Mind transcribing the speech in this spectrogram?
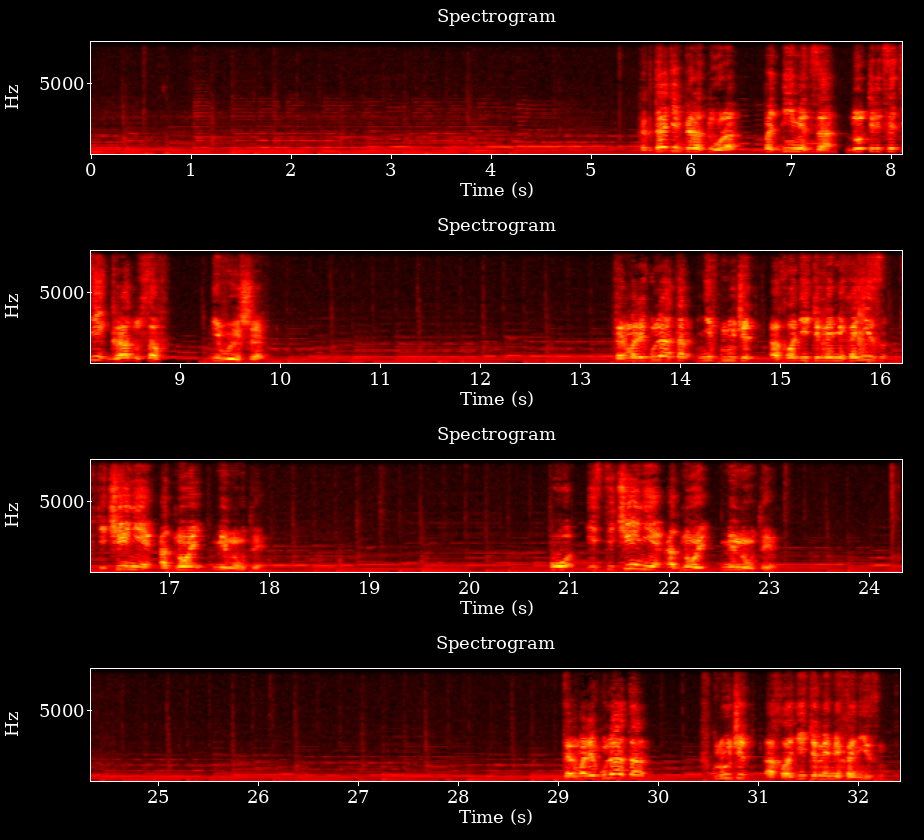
Когда температура поднимется до 30 градусов и выше, терморегулятор не включит охладительный механизм в течение одной минуты. По истечении одной минуты терморегулятор включит охладительный механизм.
